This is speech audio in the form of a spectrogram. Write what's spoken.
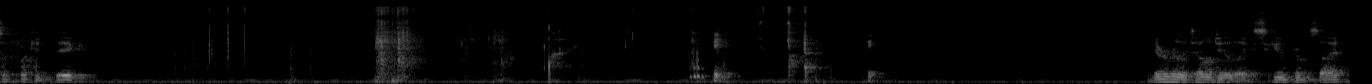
So fucking big. You never really tell until you like see him from the side.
